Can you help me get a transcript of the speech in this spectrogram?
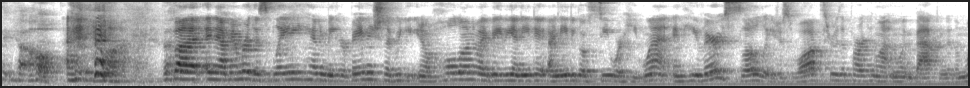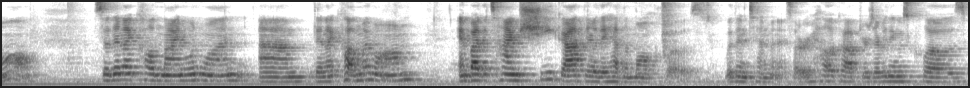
Oh. but and I remember this lady handed me her baby. and She's like, you you know, hold on to my baby. I need to I need to go see where he went." And he very slowly just walked through the parking lot and went back into the mall. So then I called 911. Um, then I called my mom. And by the time she got there, they had the mall closed within 10 minutes. There were helicopters, everything was closed.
